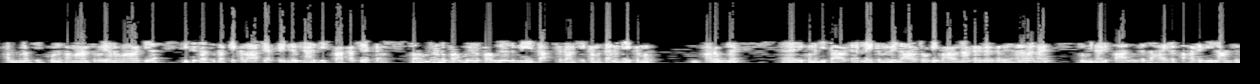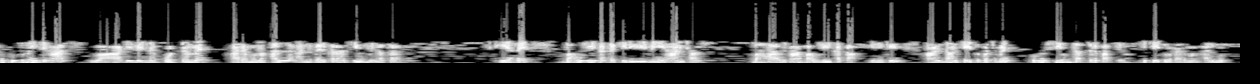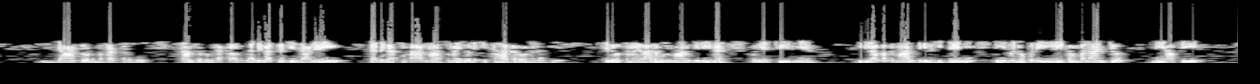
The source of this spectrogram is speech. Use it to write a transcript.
අරමුණක් එක්කන සමාන්තරව යනවා කියලා හිත සතුටක් එකලාසයක් වෙන්න විනාඩි 35ක් අතයක් යනවා. පහු වෙනකොට පහු වෙනකොට පහු වෙනකොට මේ දක්ෂකම් එකම තැනම එකම අරමුණ එකම දිශාවට හැරලා එකම වෙලාවට වගේ භාවනා කර කර කර යනවා නම් તો විනාඩි 15කට 10කට 5කට ගිහිල්ලා අන්තිමට පුදුම හිතෙනවා වාඩි වෙනකොටම අරමුණ අල්ල ගන්න බැරි තරම් සියුම් වෙන්න කරගන්න. ඒ අර බහුලීගත කිරීමේ ආනිසංස. භාවනා බහුලීකතා කියන එකේ ආනිසංශ එතකොටම කොහොම සියුම් තත්ත්වයටපත් වෙනවා. ඉතින් ඒකට අර මම කලිමුත් ඥාතවල මතක් කරමු. සාන්තවල මතක් කරලා වැදගත් නැති නිසා නෙවෙයි වැදගත්ම කාරණා තමයි ඒකට එපා කරන ගතිය. ඒක තමයි ආරමුණු මාන කිරීම ඔය මේ ඉරියාපත මාර්ග කිරීම සිද්ධ වෙන්නේ. එහෙම නොකර ඒකම බලංචෝ මේ අපේ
